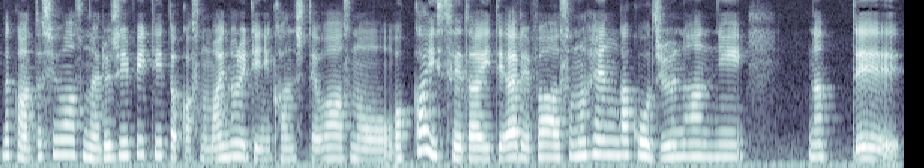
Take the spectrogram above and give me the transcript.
だから私はその LGBT とかそのマイノリティに関してはその若い世代であればその辺がこう柔軟になって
